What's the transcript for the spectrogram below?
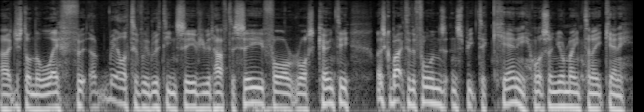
uh, just on the left foot. A relatively routine save, you would have to say, for Ross County. Let's go back to the phones and speak to Kenny. What's on your mind tonight, Kenny?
